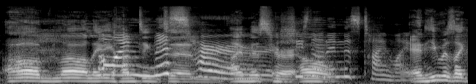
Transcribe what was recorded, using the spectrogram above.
Um, oh no, Lady oh, Huntington. I miss her. I miss her. She's oh. not in this timeline. and he was like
